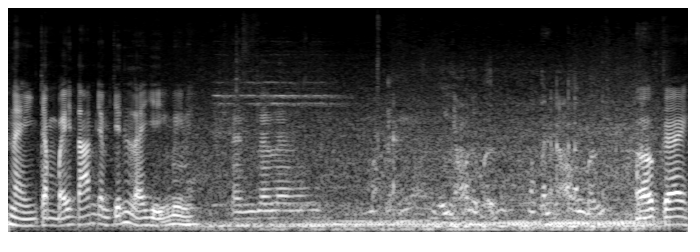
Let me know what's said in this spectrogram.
này 178 190 là gì không biết nữa. Là là, là gắn lưỡi nhỏ lưỡi bự móc gắn nhỏ gắn bự. Ok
